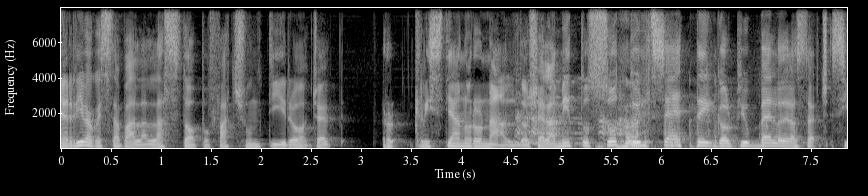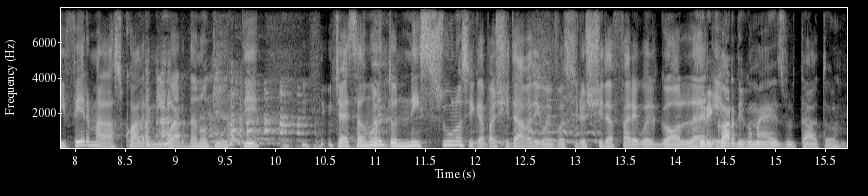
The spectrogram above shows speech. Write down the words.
arriva questa palla, la stoppo, faccio un tiro, cioè Cristiano Ronaldo, cioè la metto sotto il 7, il gol più bello della storia. Cioè, si ferma la squadra, mi guardano tutti. Cioè, è stato un momento nessuno si capacitava di come fossi riuscito a fare quel gol. Ti E- ricordi come hai esultato?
